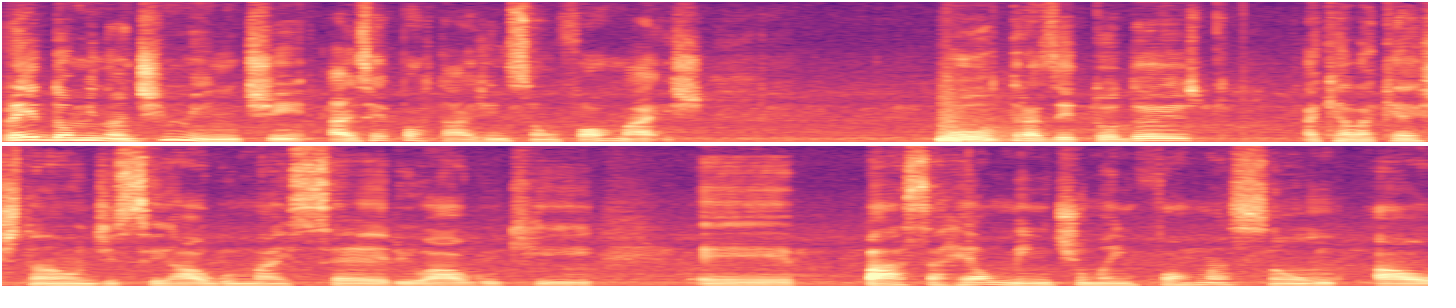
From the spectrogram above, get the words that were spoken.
predominantemente as reportagens são formais, por trazer toda aquela questão de ser algo mais sério, algo que é, passa realmente uma informação ao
